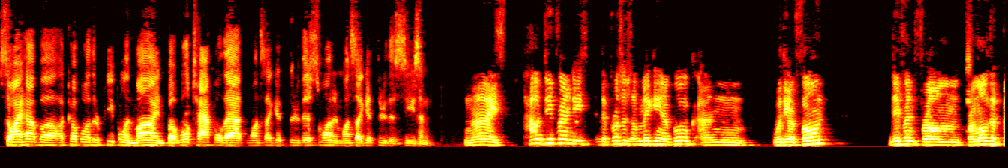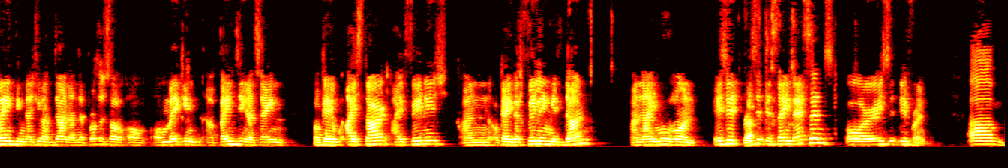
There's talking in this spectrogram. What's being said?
So I have a, a, couple other people in mind, but we'll tackle that once I get through this one and once I get through this season. Nice. How different is the process of making a book and with your phone? Different from from all the painting that you have done and the process of, of, of making a painting and saying, okay, I start, I finish, and okay, the feeling is done, and I move on is it right. is it the same essence or is it different? Um,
